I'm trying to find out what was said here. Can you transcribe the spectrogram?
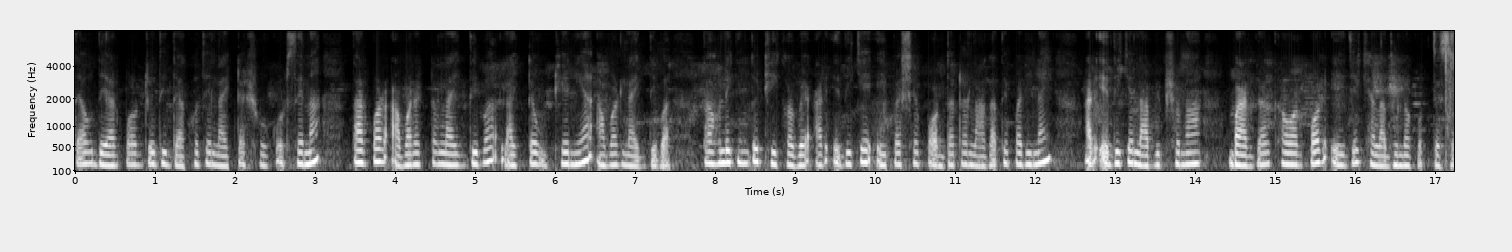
দাও, দেওয়ার পর যদি দেখো যে লাইকটা শো করছে না, তারপর আবার একটা লাইক দিবা, লাইকটা উঠিয়ে নিয়ে আবার লাইক দিবা। তাহলে কিন্তু ঠিক হবে। আর এদিকে এই পাশে পর্দাটা লাগাতে পারি নাই। আর এদিকে লাবিব সোনা বার্গার খাওয়ার পর এই যে খেলাধুলা করতেছে।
